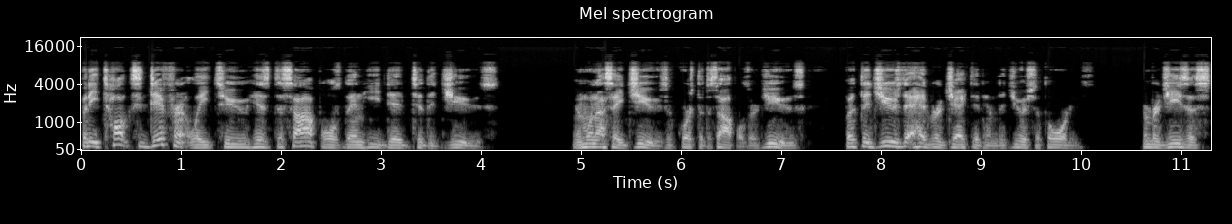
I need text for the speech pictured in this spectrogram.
but he talks differently to his disciples than he did to the Jews. And when I say Jews, of course the disciples are Jews, but the Jews that had rejected him, the Jewish authorities. Remember, Jesus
